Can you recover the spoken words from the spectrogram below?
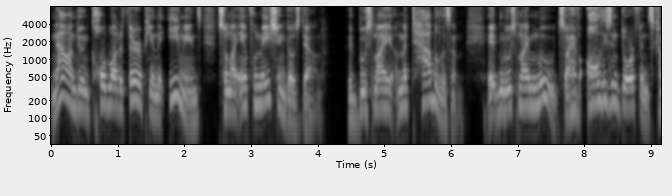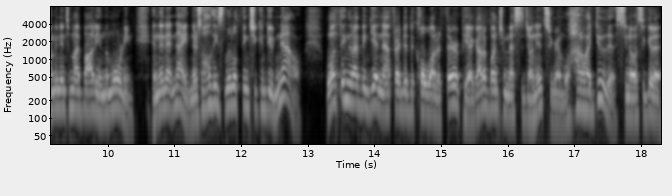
Now I'm doing cold water therapy in the evenings, so my inflammation goes down. It boosts my metabolism. It boosts my mood. So I have all these endorphins coming into my body in the morning and then at night. And there's all these little things you can do. Now, one thing that I've been getting after I did the cold water therapy, I got a bunch of message on Instagram. Well, how do I do this? You know, is it gonna,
